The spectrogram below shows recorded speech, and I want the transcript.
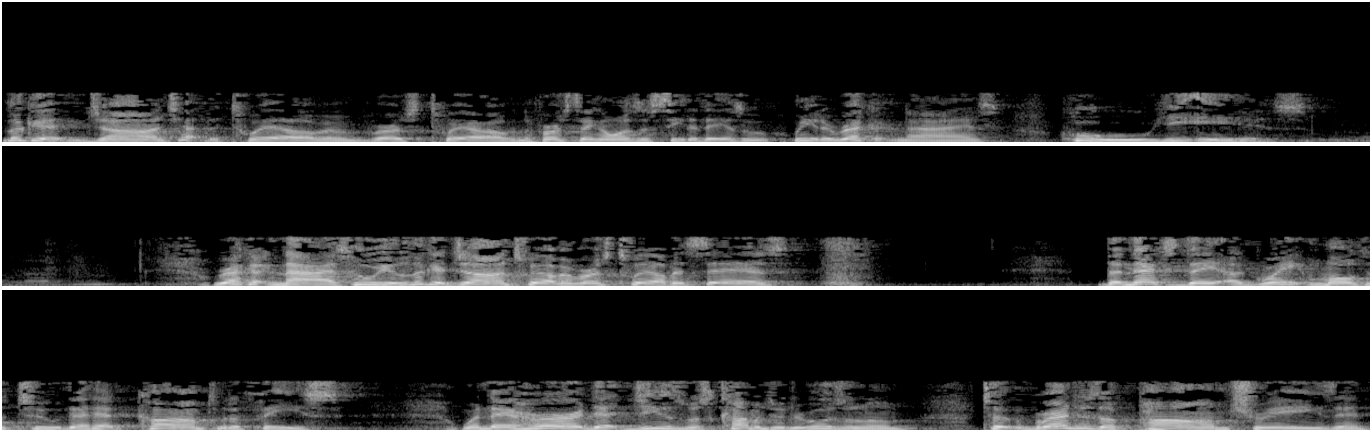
Look at John chapter 12 and verse 12. And the first thing I want us to see today is we need to recognize who he is. Recognize who he is. Look at John 12 and verse 12. It says, the next day, a great multitude that had come to the feast, when they heard that Jesus was coming to Jerusalem, took branches of palm trees and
